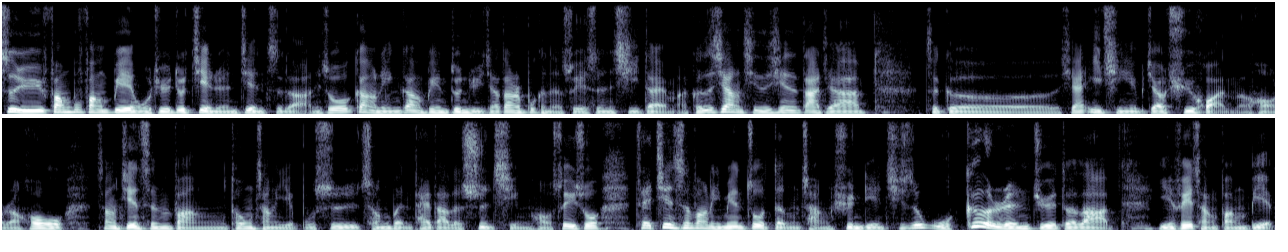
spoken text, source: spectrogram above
至于方不方便，我觉得就见仁见智啦。你说杠铃、杠片、蹲举架，当然不可能随身携带嘛。可是像其实现在大家这个现在疫情也比较趋缓了哈，然后上健身房通常也不是成本太大的事情哈，所以说在健身房里面做等长训练，其实我个人觉得啦，也非常方便。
